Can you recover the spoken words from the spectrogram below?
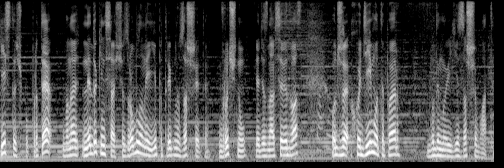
кісточку, проте вона не до кінця ще зроблена, її потрібно зашити вручну. Я дізнався від вас. Отже, ходімо тепер будемо її зашивати.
